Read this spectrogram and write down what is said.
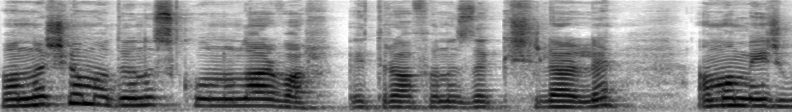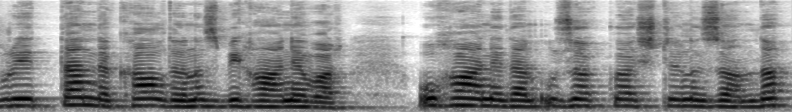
Anlaşamadığınız konular var etrafınızdaki kişilerle ama mecburiyetten de kaldığınız bir hane var. O haneden uzaklaştığınız anda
